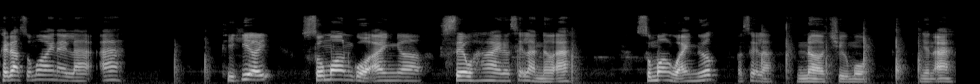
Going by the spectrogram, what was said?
Thầy đặt số mol anh này là A. Thì khi ấy số mol của anh à, CO2 nó sẽ là Na. Số mol của anh nước nó sẽ là N-1 nhân A.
